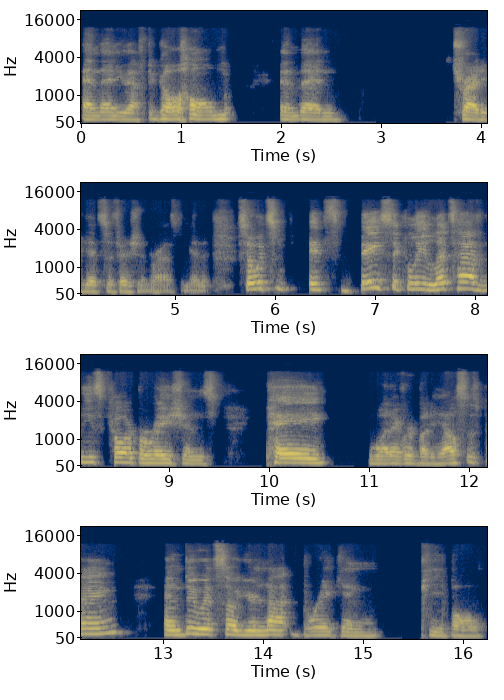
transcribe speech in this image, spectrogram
and then you have to go home and then try to get sufficient rest and get it. So it's it's basically let's have these corporations pay what everybody else is paying and do it so you're not breaking people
